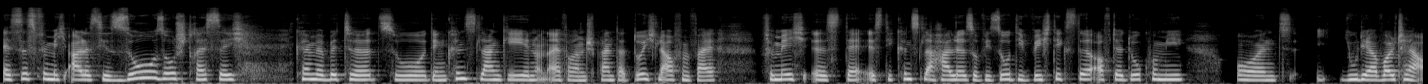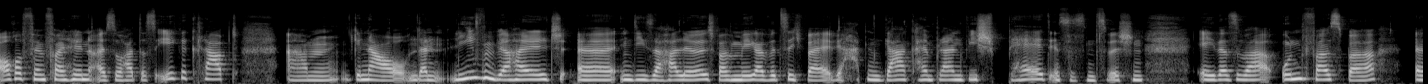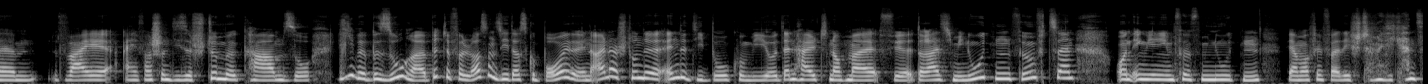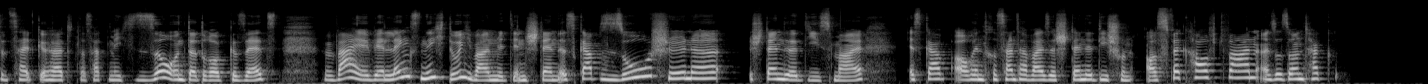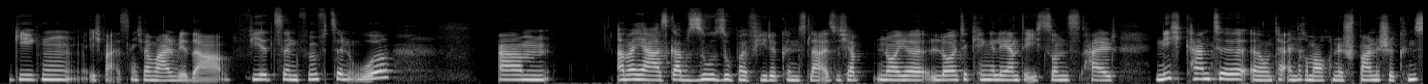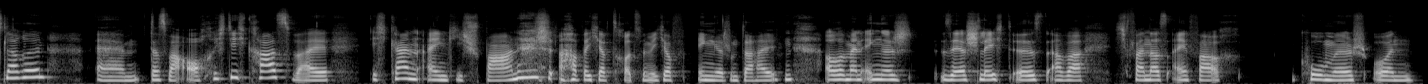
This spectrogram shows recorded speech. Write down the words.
es ist für mich alles hier so, so stressig. Können wir bitte zu den Künstlern gehen und einfach entspannter durchlaufen, weil für mich ist, der, ist die Künstlerhalle sowieso die wichtigste auf der Dokumi und Julia wollte ja auch auf jeden Fall hin, also hat das eh geklappt. Ähm, genau, und dann liefen wir halt äh, in diese Halle. Es war mega witzig, weil wir hatten gar keinen Plan, wie spät ist es inzwischen. Ey, das war unfassbar ähm, weil einfach schon diese Stimme kam, so, liebe Besucher, bitte verlassen Sie das Gebäude, in einer Stunde endet die Dokumi und dann halt nochmal für 30 Minuten, 15 und irgendwie in 5 Minuten. Wir haben auf jeden Fall die Stimme die ganze Zeit gehört, das hat mich so unter Druck gesetzt, weil wir längst nicht durch waren mit den Ständen. Es gab so schöne Stände diesmal. Es gab auch interessanterweise Stände, die schon ausverkauft waren. Also Sonntag gegen, ich weiß nicht, wann waren wir da, 14, 15 Uhr. Ähm, aber ja, es gab so super viele Künstler. Also ich habe neue Leute kennengelernt, die ich sonst halt nicht kannte. Äh, unter anderem auch eine spanische Künstlerin. Ähm, das war auch richtig krass, weil ich kann eigentlich Spanisch, aber ich habe trotzdem mich auf Englisch unterhalten. Auch wenn mein Englisch sehr schlecht ist, aber ich fand das einfach komisch und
